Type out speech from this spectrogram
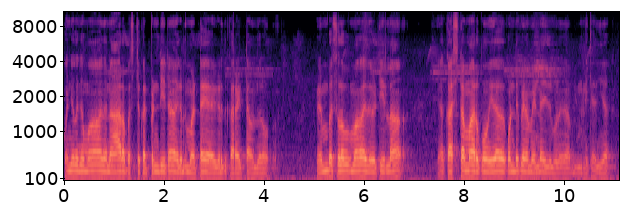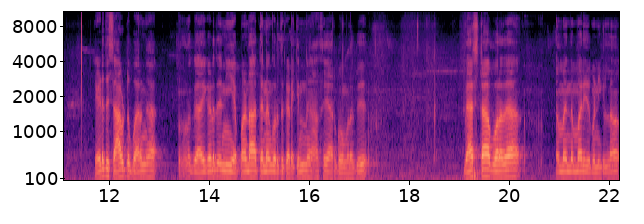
கொஞ்சம் கொஞ்சமாக அந்த நாரை ஃபஸ்ட்டு கட் பண்ணிட்டா அதுக்கடுத்து மட்டையை அதுக்கடுத்து கரெக்டாக வந்துடும் ரொம்ப சுலபமாக இது வெட்டிடலாம். கஷ்டமாக இருக்கும். இதை கொண்டு போய் நம்ம என்ன இது பண்ணு அப்படின்னு நினைக்காதீங்க. எடுத்து சாப்பிட்டு பாருங்கள் உங்களுக்கு அதுக்கடுத்து நீ எப்போண்டா தென்னங்குருத்து கிடைக்குன்னு ஆசையாக இருக்கும் உங்களுக்கு. வேஸ்ட்டாக போகிறத நம்ம இந்த மாதிரி இது பண்ணிக்கலாம்.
